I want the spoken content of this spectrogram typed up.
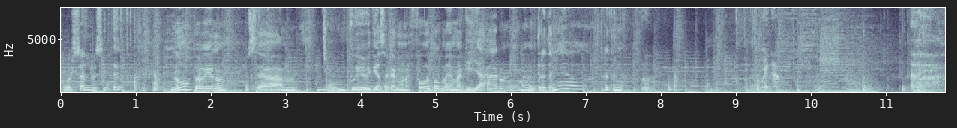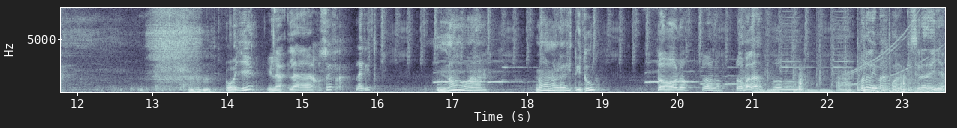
comercial lo hiciste? No, todavía no. O sea, mm, fui hoy día a sacarme unas fotos, me maquillaron y demás. Entretenido, entretenido. Buena. Oye. ¿Y la, la Josefa? ¿La has visto? No, weón. No, no la he visto. ¿Y tú? No, no, no, no, no, para nada. No, no. No la vi más, Juan. ¿Qué será de ella?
